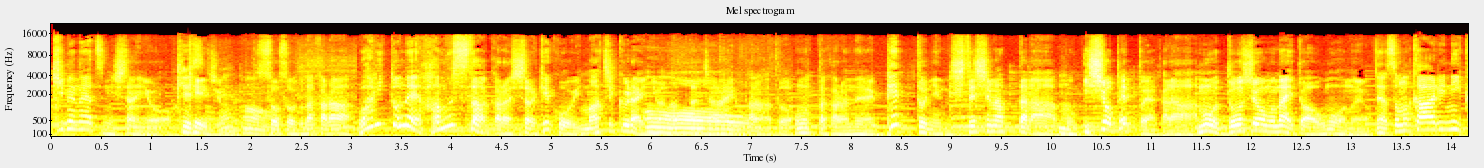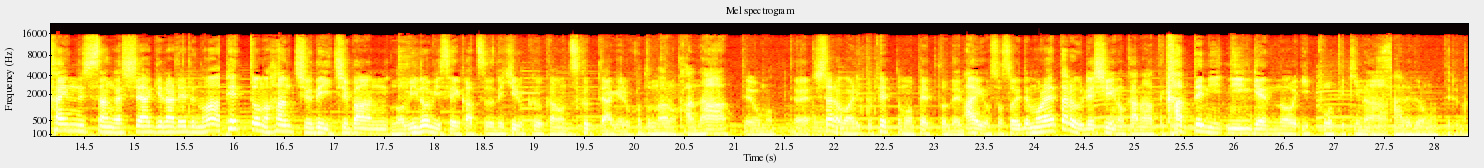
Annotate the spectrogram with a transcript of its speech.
きめのやつにしたんよ。ケースをね。ジュンうん。そうそう。だから割とねハムスターからしたら結構街くらいにはなったんじゃないのかなと思ったからねペットにしてしまったらもう一生ペットやからもうどうしようもないとは思うのよ。だからその代わりに飼い主さんがしてあげられるのはペットの範疇で一番のびのび生活できる空間を作ってあげることなのかなって思ってしたら割とペットもペットで愛を注いでもらえたら嬉しいのかなって勝手に人間の一方的なあれで思ってるな。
